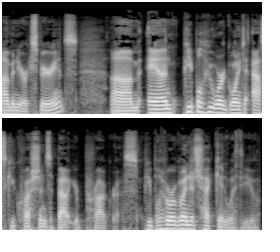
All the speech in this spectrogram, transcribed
um, in your experience. Um, and people who are going to ask you questions about your progress, people who are going to check in with you,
